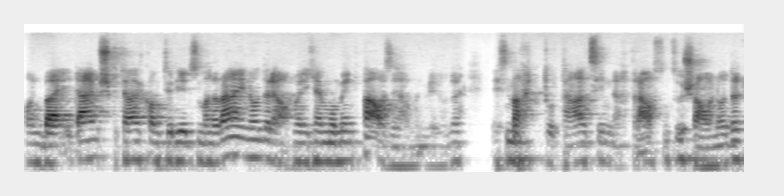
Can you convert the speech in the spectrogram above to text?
Und bei deinem Spital kommt ihr jetzt mal rein, oder? Auch wenn ich einen Moment Pause haben will, oder? Es macht total Sinn, nach draußen zu schauen, oder?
